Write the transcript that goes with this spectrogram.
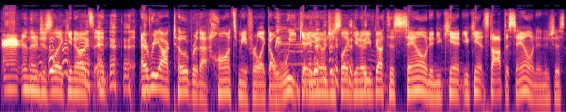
and they're just like you know. It's every October that haunts me for like a week. You know, just like you know, you've got this sound and you can't you can't stop the sound, and it's just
